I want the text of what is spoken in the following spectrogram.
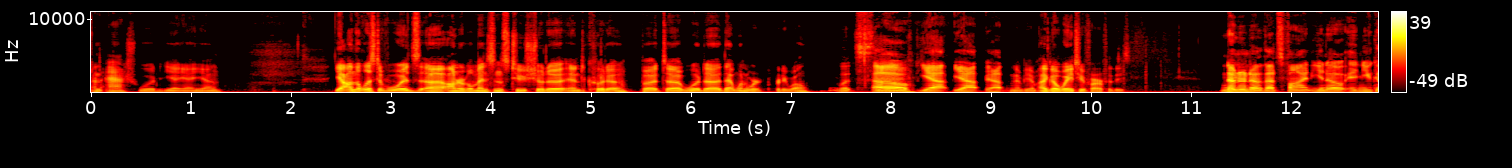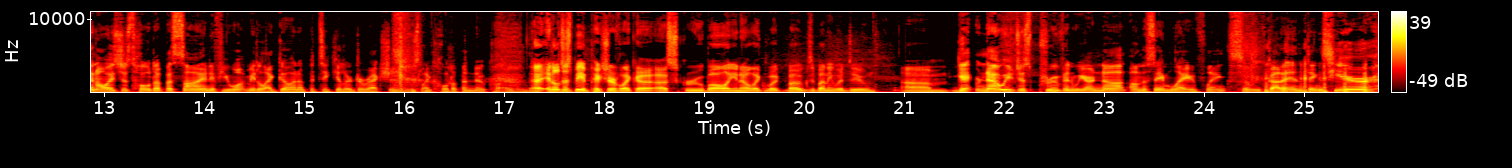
An ash wood. Yeah, yeah, yeah. Yeah, on the list of woods, uh, honorable mentions to shoulda and coulda, but uh, wood uh, that one worked pretty well. Let's. See. Oh yeah, yeah, yeah. I go way too far for these. No, no, no, that's fine. You know, and you can always just hold up a sign if you want me to like go in a particular direction. Just like hold up a note card. Uh, it'll just be a picture of like a, a screwball, you know, like what Bugs Bunny would do. Um, Get, now we've just proven we are not on the same wavelength, so we've got to end things here.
